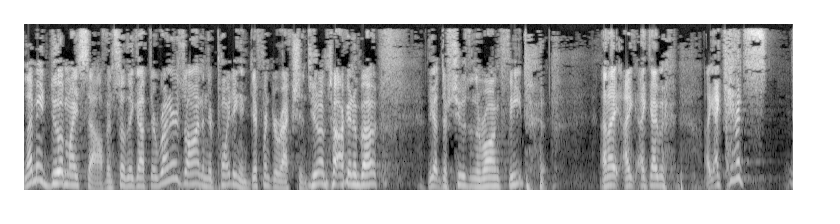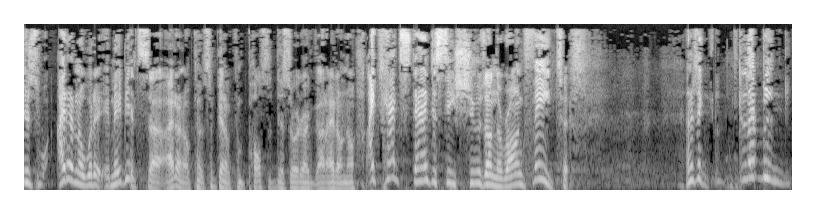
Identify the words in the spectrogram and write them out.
Let me do it myself. And so they got their runners on and they're pointing in different directions. You know what I'm talking about? They got their shoes on the wrong feet. and I, I, I, I, can't, there's, I don't know what it, maybe it's, uh, I don't know, some kind of compulsive disorder I've got. I don't know. I can't stand to see shoes on the wrong feet. And I was like, let me,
